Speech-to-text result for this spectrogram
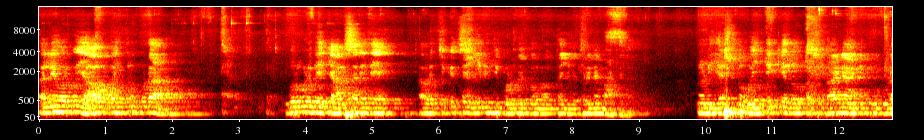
ಅಲ್ಲಿವರೆಗೂ ಯಾವ ವೈದ್ಯರು ಕೂಡ ಗುರುಗಳಿಗೆ ಕ್ಯಾನ್ಸರ್ ಇದೆ, ಅವರ ಚಿಕಿತ್ಸೆ ಈ ರೀತಿ ಕೊಡಬೇಕು ಅನ್ನುವಂಥ ಯೋಚನೆ ಮಾಡಲಿಲ್ಲ. ನೋಡಿ, ಎಷ್ಟು ವೈದ್ಯಕೀಯ ಲೋಕ ಸುಧಾರಣೆ ಆಗಿದ್ರು ಕೂಡ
